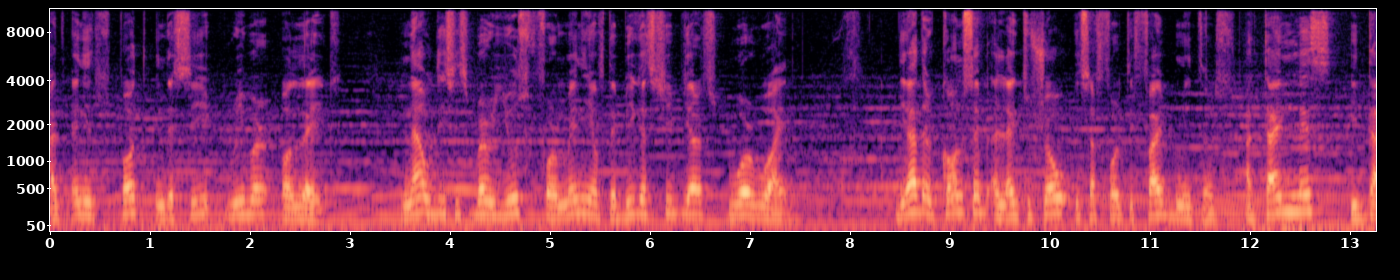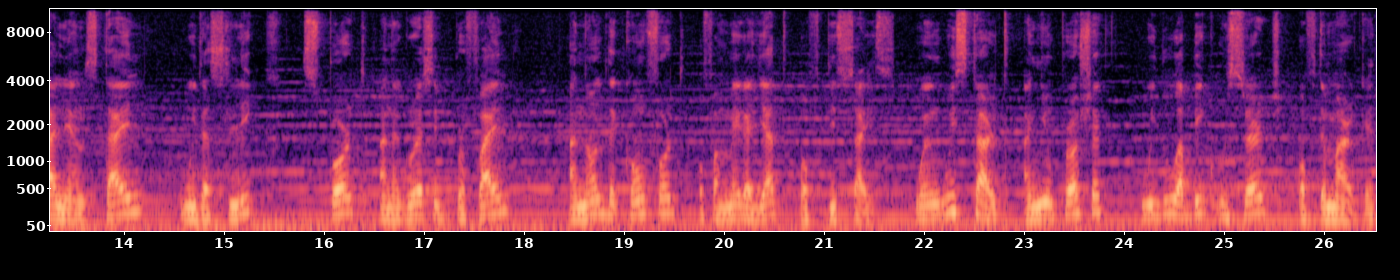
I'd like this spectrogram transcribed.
at any spot in the sea, river or lake. Now this is very used for many of the biggest shipyards worldwide. The other concept I like to show is a 45 meters, a timeless Italian style with a sleek, sport and aggressive profile and all the comfort of a mega yacht of this size. When we start a new project, we do a big research of the market.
